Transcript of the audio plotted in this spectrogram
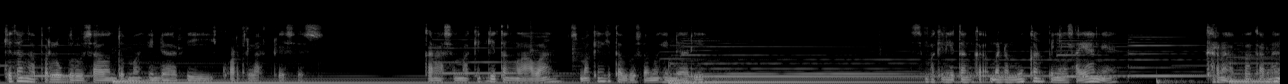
Kita nggak perlu berusaha untuk menghindari quarter life crisis. Karena semakin kita ngelawan, semakin kita berusaha menghindari, semakin kita nggak menemukan penyelesaiannya. Karena apa? Karena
